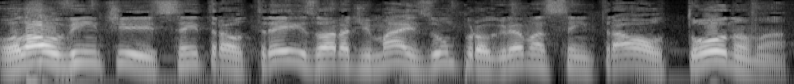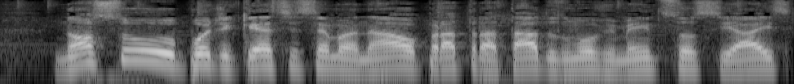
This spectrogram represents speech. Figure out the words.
Olá, ouvinte Central 3, hora de mais um programa Central Autônoma, nosso podcast semanal para tratar dos movimentos sociais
